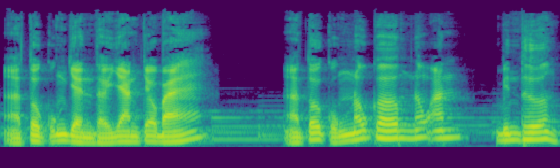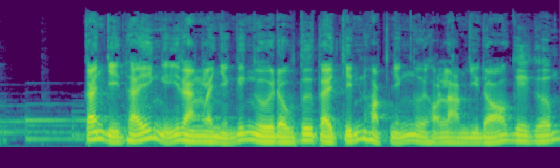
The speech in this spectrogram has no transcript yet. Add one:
à, tôi cũng dành thời gian cho bé. À, tôi cũng nấu cơm nấu ăn bình thường. Các anh chị thấy nghĩ rằng là những cái người đầu tư tài chính hoặc những người họ làm gì đó ghê gớm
